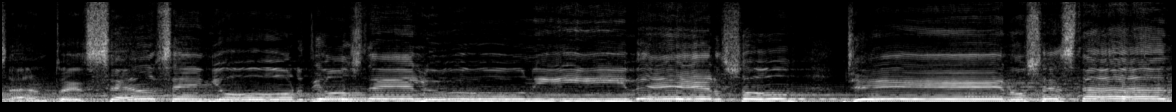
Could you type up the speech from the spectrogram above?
Santo es el Señor, Dios del universo. Llenos están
